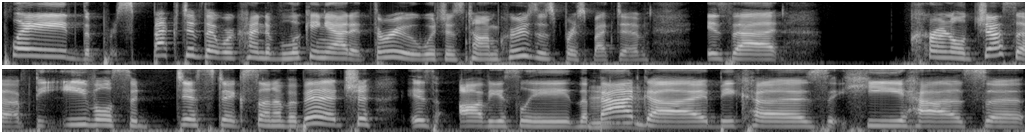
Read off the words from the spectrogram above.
played the perspective that we're kind of looking at it through which is tom cruise's perspective is that Colonel Jessup, the evil, sadistic son of a bitch, is obviously the bad guy because he has uh,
